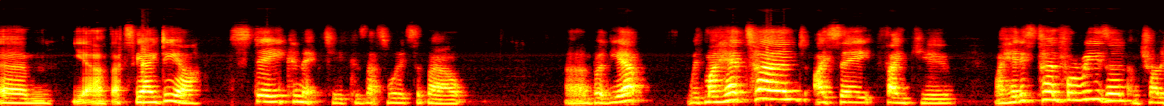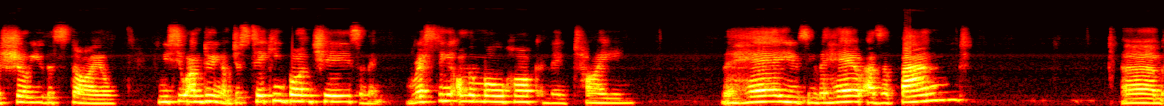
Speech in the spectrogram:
Um, yeah, that's the idea. Stay connected because that's what it's about. Uh, but yeah, with my head turned, I say thank you. My head is turned for a reason. I'm trying to show you the style. Can you see what I'm doing? I'm just taking bunches and then resting it on the mohawk and then tying the hair, using the hair as a band um,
